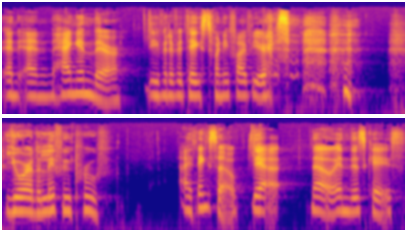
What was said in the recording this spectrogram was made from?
and, and hang in there, even if it takes 25 years. you are the living proof. I think so. Yeah. No, in this case.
